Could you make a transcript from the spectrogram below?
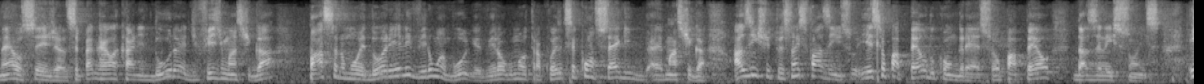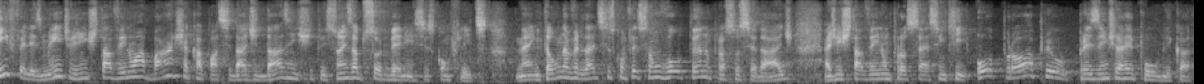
né? Ou seja, você pega aquela carne dura, é difícil de mastigar, passa no moedor e ele vira um hambúrguer, vira alguma outra coisa que você consegue é, mastigar. As instituições fazem isso. E esse é o papel do Congresso, é o papel das eleições. Infelizmente, a gente está vendo uma baixa capacidade das instituições absorverem esses conflitos. Né? Então, na verdade, esses conflitos estão voltando para a sociedade. A gente está vendo um processo em que o próprio presidente da República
